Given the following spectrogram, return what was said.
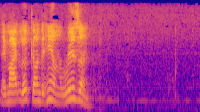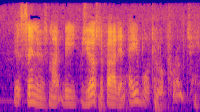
They might look unto him risen that sinners might be justified and able to approach Him.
